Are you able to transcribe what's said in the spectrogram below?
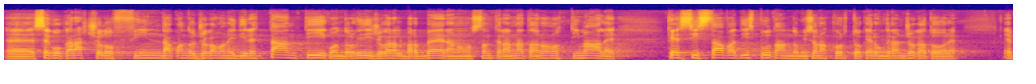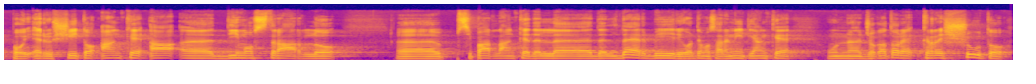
Eh, seguo Caracciolo fin da quando giocavo nei dilettanti, quando lo vidi giocare al Barbera, nonostante l'annata non ottimale che si stava disputando, mi sono accorto che era un gran giocatore e poi è riuscito anche a eh, dimostrarlo. Eh, si parla anche del, del, derby, ricordiamo Saraniti anche un giocatore cresciuto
